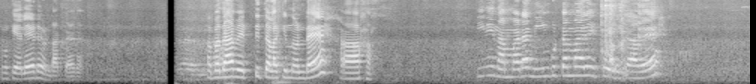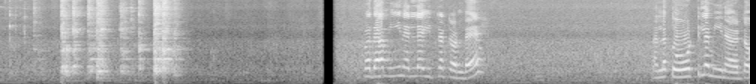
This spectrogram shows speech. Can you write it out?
നമുക്ക് ഇലയുടെ ഉണ്ടാക്കാൻ അപ്പോൾ അതാ വെട്ടി തിളയ്ക്കുന്നുണ്ടേ ആഹാ. ഇനി നമ്മുടെ മീൻകുട്ടന്മാരെ ഇട്ട് കൊടുക്കാവേ. അപ്പോൾ അതാ മീനെല്ലാം ഇട്ടിട്ടുണ്ടേ. നല്ല തോട്ടിലെ മീനാണ് കേട്ടോ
